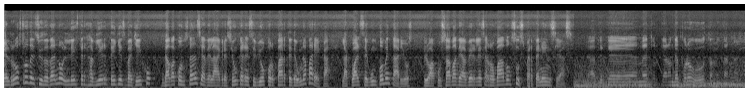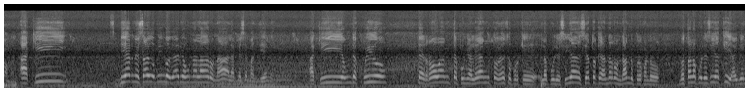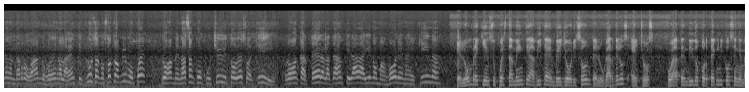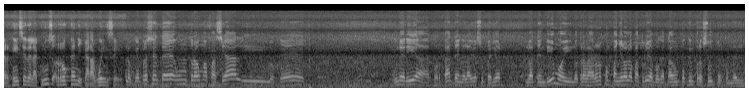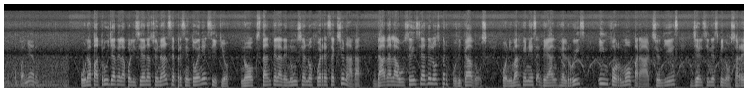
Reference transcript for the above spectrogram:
El rostro del ciudadano Lester Javier Telles Vallejo daba constancia de la agresión que recibió por parte de una pareja, la cual, según comentarios, lo acusaba de haberles robado sus pertenencias. Fíjate que me torquearon de puro gusto, mi carnal. Aquí, viernes, sábado y domingo diario es una ladronada la que se mantiene. Aquí es un descuido, te roban, te puñalean y todo eso, porque la policía es cierto que anda rondando, pero cuando no está la policía aquí, ahí vienen a andar robando, joden a la gente. Incluso a nosotros mismos, pues, los amenazan con cuchillo y todo eso aquí. Roban carteras, las dejan tiradas ahí en los manjoles, en las esquinas. El hombre quien supuestamente habita en Bello Horizonte, lugar de los hechos, fue atendido por técnicos en emergencia de la Cruz Roja Nicaragüense. Lo que presenta es un trauma facial y lo que es una herida cortante en el labio superior lo atendimos y lo trasladaron los compañeros a la patrulla porque estaba un poco improsulto el, el compañero. Una patrulla de la Policía Nacional se presentó en el sitio, no obstante la denuncia no fue recepcionada, dada la ausencia de los perjudicados. Con imágenes de Ángel Ruiz, informó para Acción 10, Yelsin Espinosa Reyes.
